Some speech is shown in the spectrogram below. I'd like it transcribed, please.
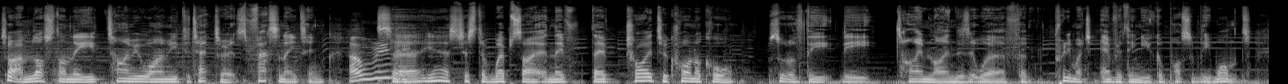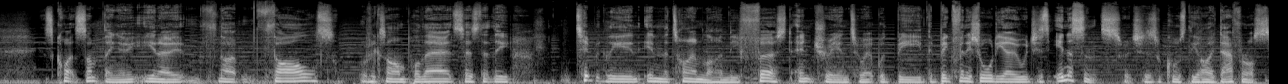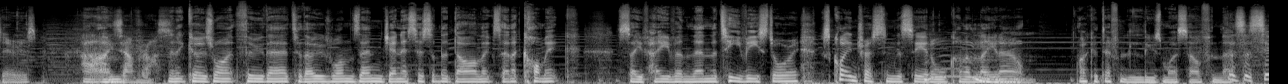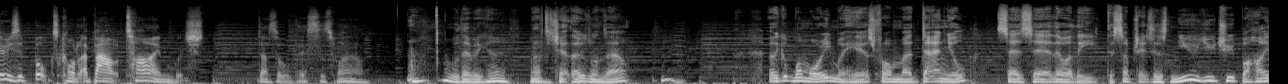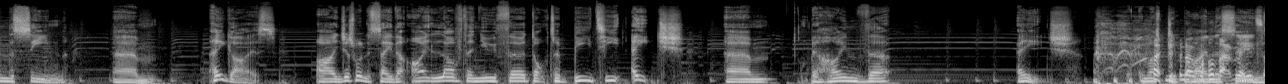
Sorry, I'm lost on the timey-wimey detector. It's fascinating. Oh, really? Yeah, it's just a website, and they've they've tried to chronicle sort of the the timeline, as it were, for pretty much everything you could possibly want. It's quite something, uh, you know. Like Thals, for example, there it says that the typically in, in the timeline, the first entry into it would be the Big Finish audio, which is Innocence, which is of course the I Davros series. Ah, Davros. Then it goes right through there to those ones. Then Genesis of the Daleks, then a comic, Safe Haven, then the TV story. It's quite interesting to see it all kind of laid out. I could definitely lose myself in that. There's a series of books called About Time, which does all this as well. Well, there we go. We'll have to check those ones out. We got one more email here. It's from uh, Daniel. Says here, though the the subject is new YouTube behind the scene. Um, hey guys, I just wanted to say that I love the new Third Doctor BTH. Um, behind the H. It must be don't know behind the scenes.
